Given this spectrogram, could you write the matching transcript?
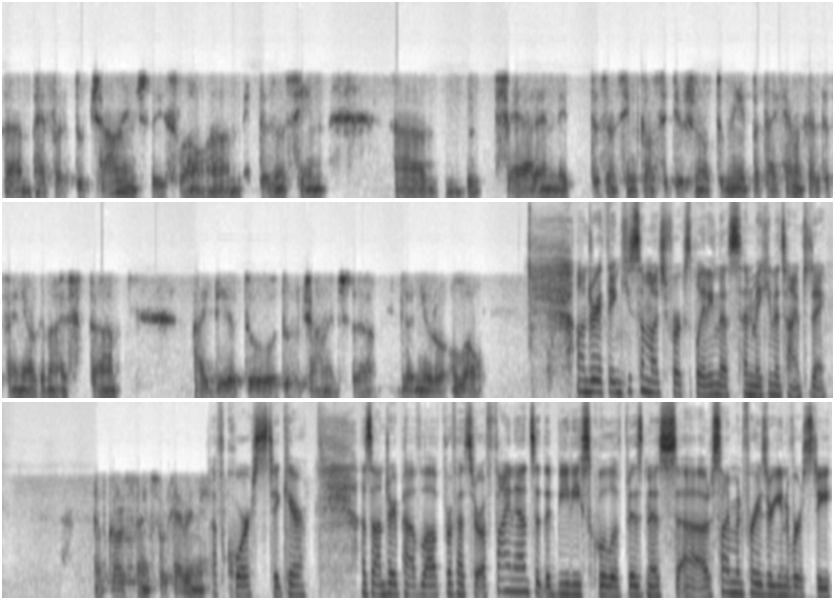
um, effort to challenge this law. Um, it doesn't seem uh, fair and it doesn't seem constitutional to me. But I haven't heard of any organized uh, idea to to challenge the the new law. Andrey, thank you so much for explaining this and making the time today. Of course, thanks for having me. Of course, take care. That's Andrey Pavlov, professor of finance at the Beedie School of Business, uh, Simon Fraser University,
